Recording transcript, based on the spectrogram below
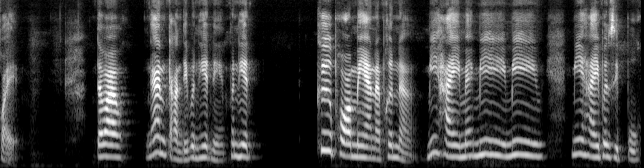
ข่อย แต่ว่างานการที่เพิ่นเฮ็ดนี่เพิ่นเฮ็ด คือพ่อแม่น่ะเพิ่นน่ะ มีไร่ไหมมีมีมีไร่เพิ่นสิปลูก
